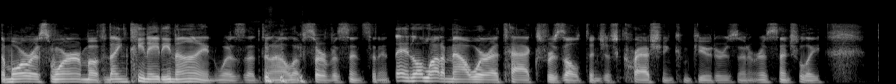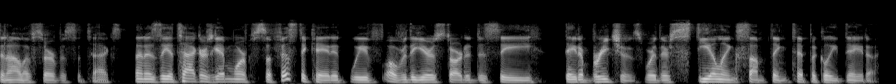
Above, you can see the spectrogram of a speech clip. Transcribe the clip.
the Morris worm of 1989 was a denial of service incident. And a lot of malware attacks result in just crashing computers and are essentially denial of service attacks. Then, as the attackers get more sophisticated, we've over the years started to see data breaches where they're stealing something, typically data.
